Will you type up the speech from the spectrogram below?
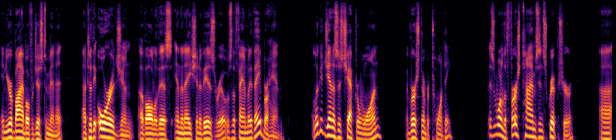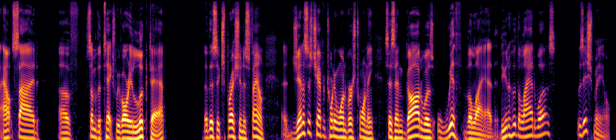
in your Bible for just a minute uh, to the origin of all of this in the nation of Israel. It was the family of Abraham. Look at Genesis chapter 1, verse number 20. This is one of the first times in Scripture uh, outside of some of the texts we've already looked at that this expression is found. Uh, Genesis chapter 21, verse 20 says, And God was with the lad. Do you know who the lad was? It was Ishmael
